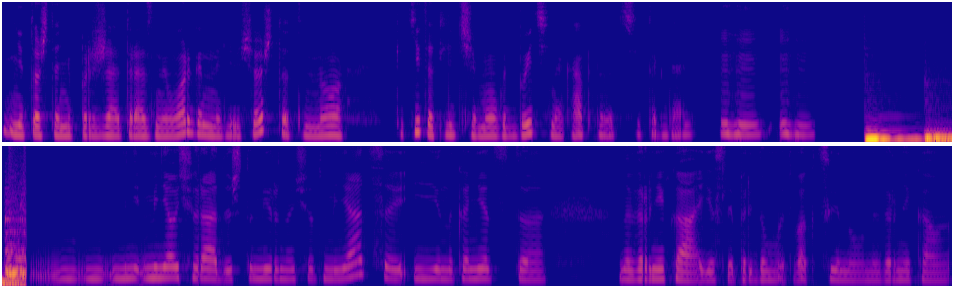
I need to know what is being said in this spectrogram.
не то, что они поражают разные органы или еще что-то, но какие-то отличия могут быть, накапливаться и так далее. Угу, угу меня очень радует, что мир начнет меняться, и наконец-то наверняка, если придумают вакцину, наверняка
